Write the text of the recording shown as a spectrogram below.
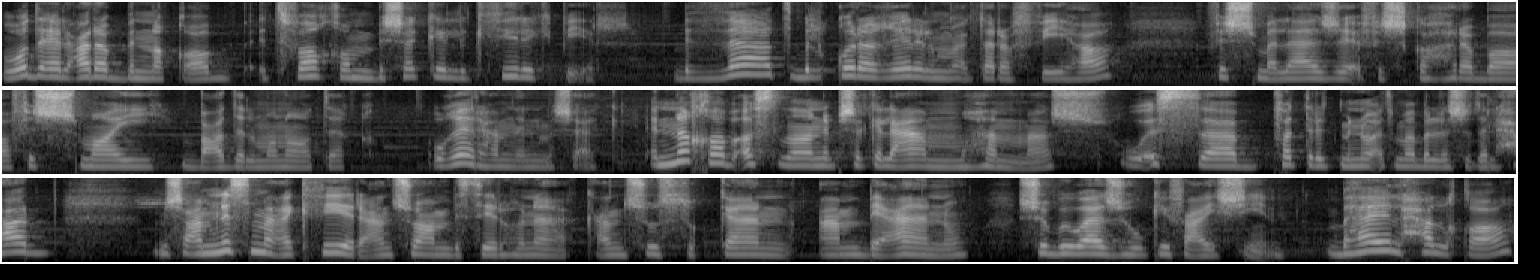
وضع العرب بالنقب تفاقم بشكل كثير كبير. بالذات بالقرى غير المعترف فيها. فيش ملاجئ فيش كهرباء فيش مي بعض المناطق وغيرها من المشاكل. النقب أصلا بشكل عام مهمش وإسا بفترة من وقت ما بلشت الحرب مش عم نسمع كثير عن شو عم بيصير هناك عن شو السكان عم بيعانوا شو بيواجهوا كيف عايشين. بهاي الحلقة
